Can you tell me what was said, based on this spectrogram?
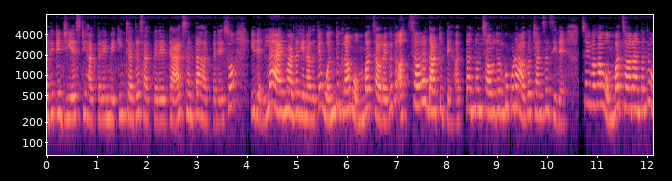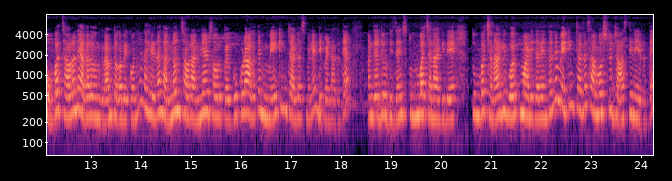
ಅದಕ್ಕೆ ಜಿ ಎಸ್ ಟಿ ಹಾಕ್ತಾರೆ ಮೇಕಿಂಗ್ ಚಾರ್ಜಸ್ ಹಾಕ್ತಾರೆ ಟ್ಯಾಕ್ಸ್ ಅಂತ ಹಾಕ್ತಾರೆ. ಸೊ ಇದೆಲ್ಲ ಆ್ಯಡ್ ಮಾಡಿದಾಗ ಏನಾಗುತ್ತೆ? ಒಂದು ಗ್ರಾಮ್ ಒಂಬತ್ತು ಸಾವಿರ ಇರೋದು ಹತ್ತು ಸಾವಿರ ದಾಟುತ್ತೆ. ಹತ್ತು ಹನ್ನೊಂದು ಸಾವಿರದವರೆಗೂ ಕೂಡ ಆಗೋ ಚಾನ್ಸಸ್ ಇದೆ. ಸೊ ಇವಾಗ ಒಂಬತ್ತು ಸಾವಿರ ಅಂತಂದರೆ ಒಂಬತ್ತು ಸಾವಿರನೇ ಆಗಲ್ಲ ಒಂದು ಗ್ರಾಮ್ ತಗೋಬೇಕು ಅಂದರೆ ನಾನು ಹೇಳ್ದಂಗೆ ಹನ್ನೊಂದು ಸಾವಿರ, ಹನ್ನೆರಡು ಸಾವಿರ ರೂಪಾಯಿಗೂ ಕೂಡ ಆಗುತ್ತೆ. ಮೇಕಿಂಗ್ ಚಾರ್ಜಸ್ ಮೇಲೆ ಡಿಪೆಂಡ್ ಆಗುತ್ತೆ. ಅಂದರೆ ಅದು ಡಿಸೈನ್ಸ್ ತುಂಬ ಚೆನ್ನಾಗಿದೆ, ತುಂಬ ಚೆನ್ನಾಗಿ ವರ್ಕ್ ಮಾಡಿದ್ದಾರೆ ಅಂತಂದರೆ ಮೇಕಿಂಗ್ ಚಾರ್ಜಸ್ ಆಲ್ಮೋಸ್ಟು ಜಾಸ್ತಿನೇ ಇರುತ್ತೆ.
